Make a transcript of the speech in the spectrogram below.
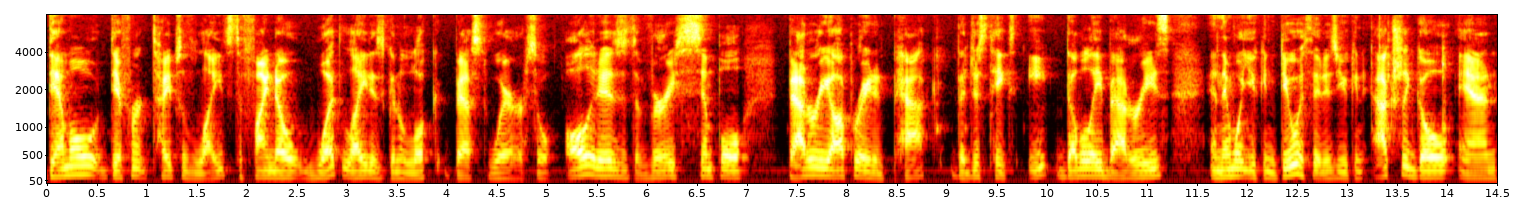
demo different types of lights to find out what light is going to look best where. So all it is, it's a very simple battery operated pack that just takes eight AA batteries. And then what you can do with it is you can actually go and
